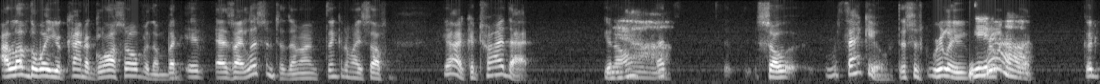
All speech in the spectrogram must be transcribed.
I love the way you kind of gloss over them. But if, as I listen to them, I'm thinking to myself, yeah, I could try that. You know. Yeah. So thank you. This is really really Yeah. good. good,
